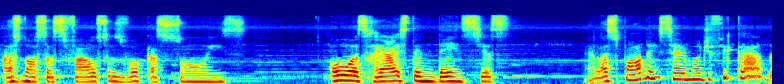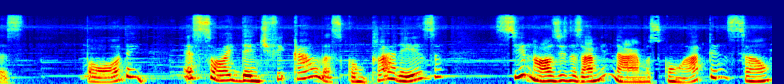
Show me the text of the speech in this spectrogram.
as nossas falsas vocações ou as reais tendências, elas podem ser modificadas. Podem, é só identificá-las com clareza se nós examinarmos com atenção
